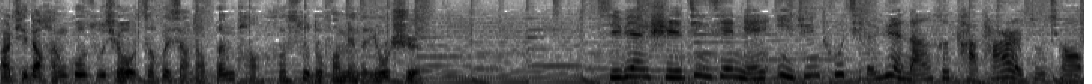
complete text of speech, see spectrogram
而提到韩国足球，则会想到奔跑和速度方面的优势。即便是近些年异军突起的越南和卡塔尔足球，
